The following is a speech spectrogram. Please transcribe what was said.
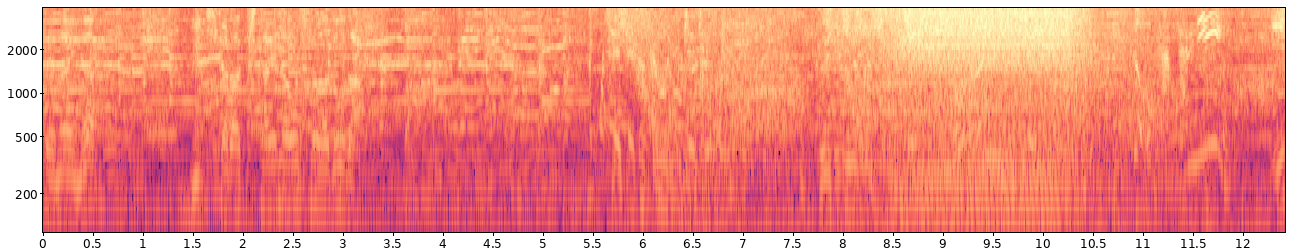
てないな。一から鍛え直したはどうだ？決着をつける打ち戦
